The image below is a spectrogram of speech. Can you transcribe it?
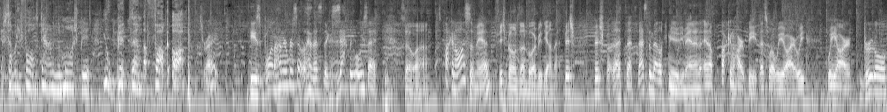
if somebody falls down in the mosh pit, you pick them the fuck up. That's right. He's 100%. That's exactly what we say. So uh, It's fucking awesome, man. Fishbone's on board with you on that. Fish, fish. That, that, that's the metal community, man, and, and a fucking heartbeat. That's what we are. We we are brutal.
